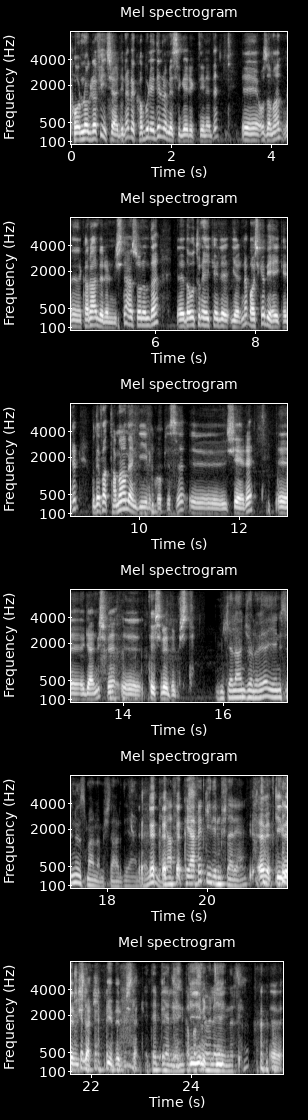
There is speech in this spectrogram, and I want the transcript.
pornografi içerdiğine ve kabul edilmemesi gerektiğine de e, o zaman e, karar verilmişti. En sonunda e, Davut'un heykeli yerine başka bir heykelin bu defa tamamen giyinik kopyası e, şehre e, gelmiş ve e, teşhir edilmişti. Michelangelo'ya yenisini ısmarlamışlardı yani. Öyle mi? Kıyafet, kıyafet giydirmişler yani. Evet giydirmişler, giydirmişler. Hep yerlerini kapasın Giyinik, öyle giy- yayınlarız. Evet.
